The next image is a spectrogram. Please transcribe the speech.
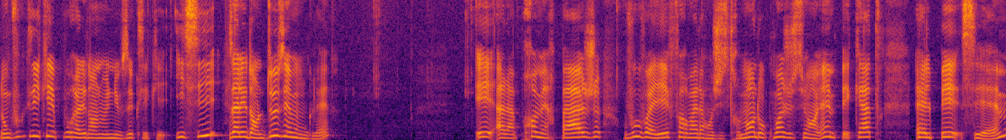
Donc vous cliquez pour aller dans le menu, vous cliquez ici. Vous allez dans le deuxième onglet. Et à la première page, vous voyez format d'enregistrement. Donc moi, je suis en MP4 LPCM.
